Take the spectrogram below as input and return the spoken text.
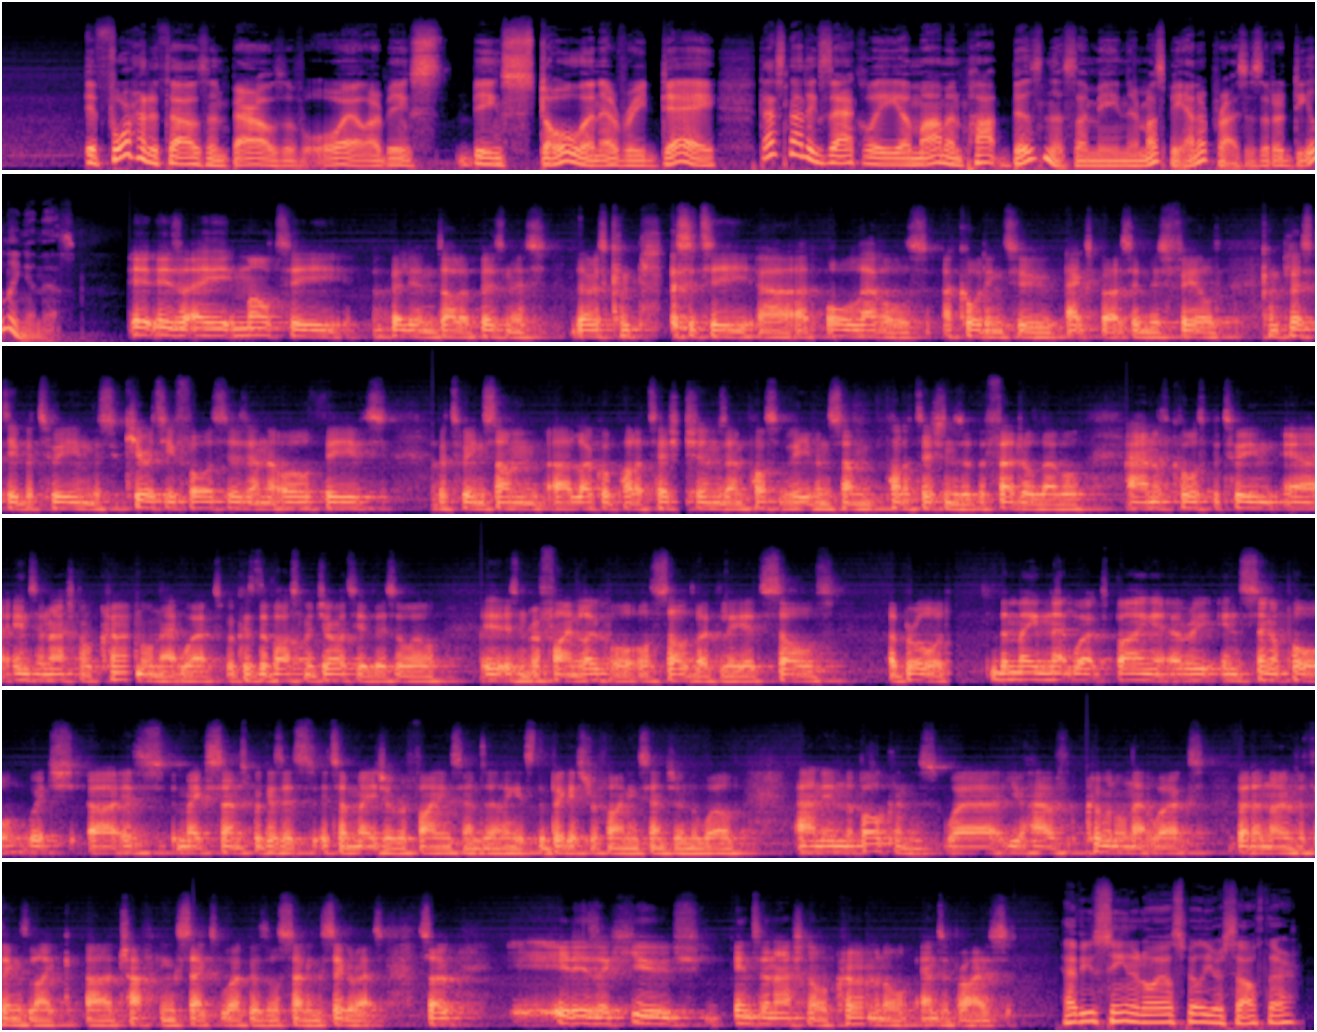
If 400,000 barrels of oil are being being stolen every day, that's not exactly a mom and pop business. I mean, there must be enterprises that are dealing in this. It is a multi billion dollar business. There is complicity uh, at all levels, according to experts in this field. Complicity between the security forces and the oil thieves, between some uh, local politicians and possibly even some politicians at the federal level, and of course between uh, international criminal networks, because the vast majority of this oil isn't refined local or sold locally, it's sold abroad the main networks buying it are in Singapore, which uh, is makes sense because it's it's a major refining center. I think it's the biggest refining center in the world, and in the Balkans, where you have criminal networks that are known for things like uh, trafficking sex workers or selling cigarettes. So it is a huge international criminal enterprise. Have you seen an oil spill yourself there?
